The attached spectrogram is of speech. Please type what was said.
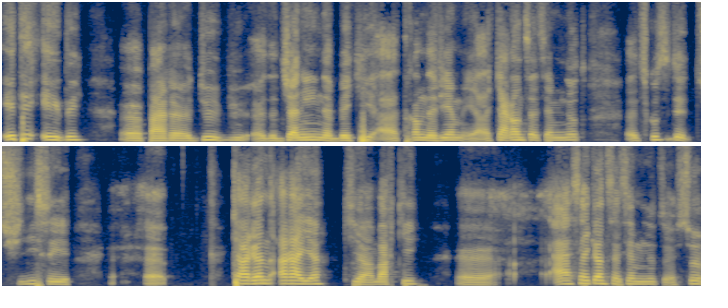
été aidé par deux buts de Janine Becky à la 39e et à la 47e minute. du côté de Chili, c'est Karen Araya qui a marqué euh, à 57e minute euh, sur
